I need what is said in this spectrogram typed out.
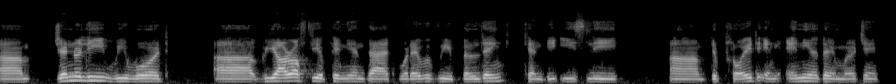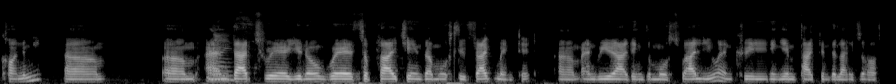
Um, generally, we would, uh, we are of the opinion that whatever we're building can be easily um, deployed in any other emerging economy. Um, um, and nice. that's where you know where supply chains are mostly fragmented um, and we're adding the most value and creating impact in the lives of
